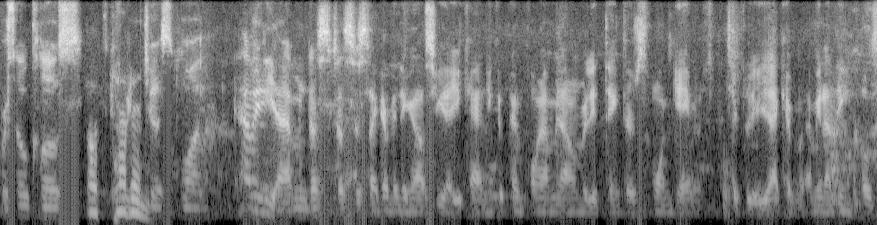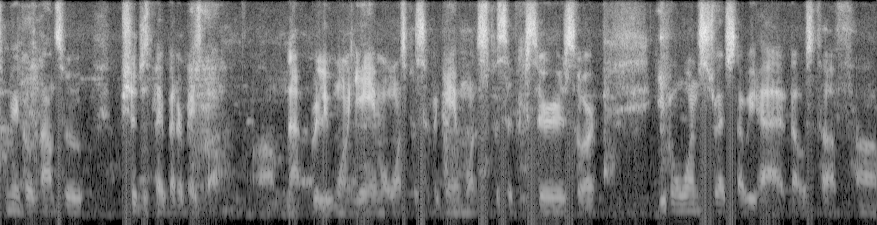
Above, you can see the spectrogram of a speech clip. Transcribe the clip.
"We're so close. Oh, it's Kevin. just won." I mean, yeah, I mean that's that's just like everything else. Yeah, you can you can pinpoint. I mean, I don't really think there's one game particularly. Yeah, I, can, I mean, I think ultimately it goes down to we should just play better baseball. Um, not really one game or one specific game, one specific series, or even one stretch that we had that was tough. Um,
